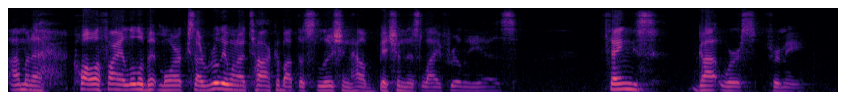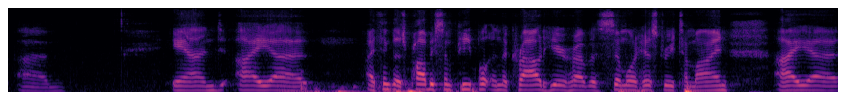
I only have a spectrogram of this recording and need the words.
I'm going to qualify a little bit more because I really want to talk about the solution, how bitching this life really is. Things got worse for me. Um, and I, uh, I think there's probably some people in the crowd here who have a similar history to mine. I, uh,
